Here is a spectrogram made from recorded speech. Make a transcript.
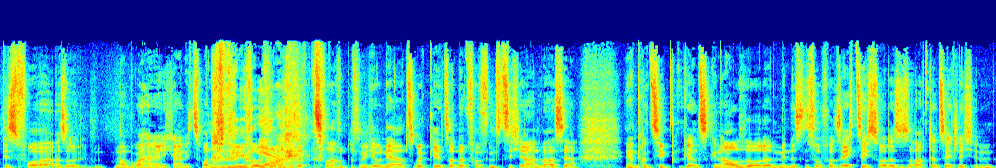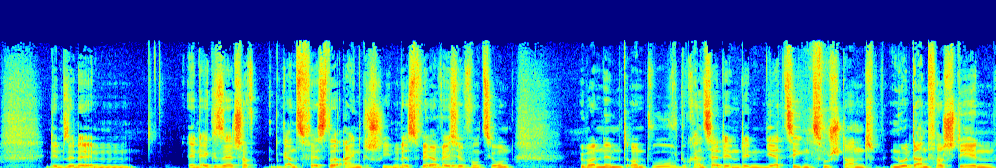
bis vor, also man braucht ja eigentlich gar nicht 200 Millionen ja. Jahre, 200 Millionen Jahre zurückgehen, sondern vor 50 Jahren war es ja im Prinzip ganz genauso oder mindestens so vor 60 so, dass es auch tatsächlich im, in dem Sinne im, in der Gesellschaft ganz feste eingeschrieben ist, wer mhm. welche Funktion übernimmt und wo du kannst ja den, den jetzigen Zustand nur dann verstehen,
